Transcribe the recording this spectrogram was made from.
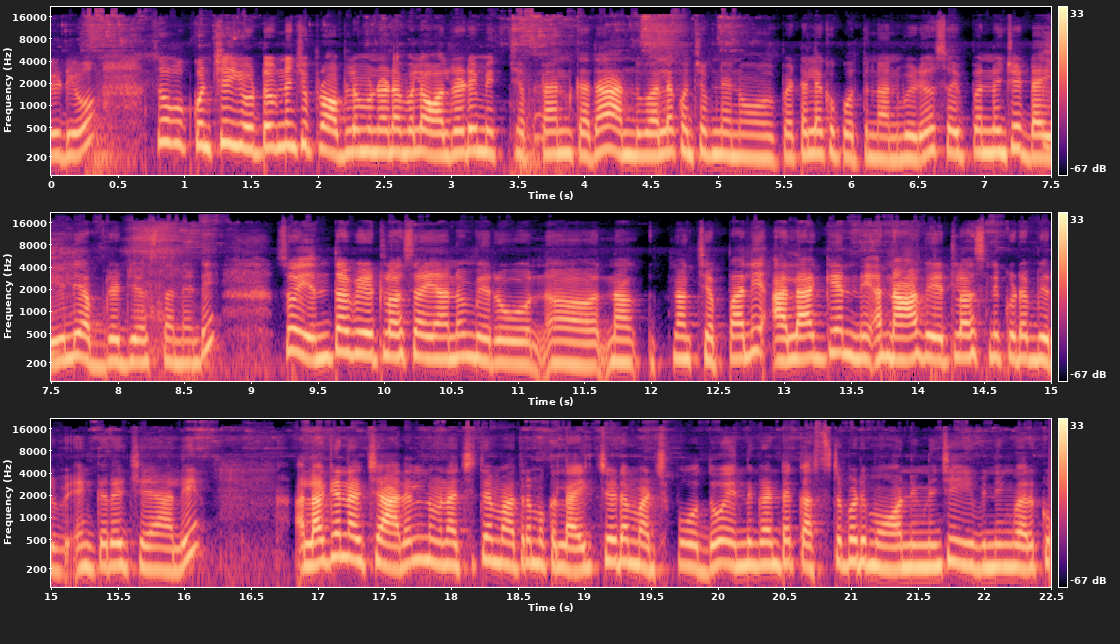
వీడియో. సో కొంచెం యూట్యూబ్ నుంచి ప్రాబ్లం ఉండడం వల్ల ఆల్రెడీ మీకు చెప్పాను కదా అందువల్ల కొంచెం నేను పెట్టలేకపోతున్నాను వీడియో. సో ఇప్పటి నుంచి డైలీ అప్డేట్ చేస్తానండి. సో ఎంత వెయిట్ లాస్ అయ్యానో మీరు నాకు నాకు చెప్పాలి. అలాగే నా వెయిట్ లాస్ని కూడా మీరు ఎంకరేజ్ చేయాలి. అలాగే నా ఛానల్ నచ్చితే మాత్రం ఒక లైక్ చేయడం మర్చిపోవద్దు. ఎందుకంటే కష్టపడి మార్నింగ్ నుంచి ఈవినింగ్ వరకు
